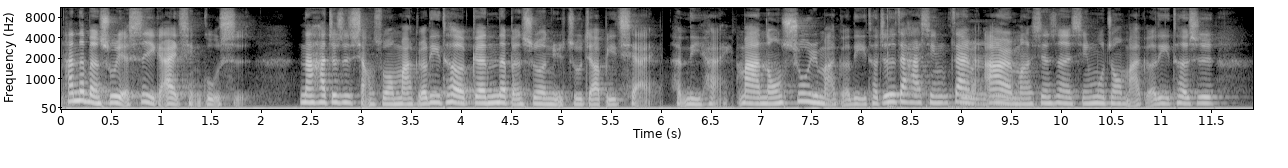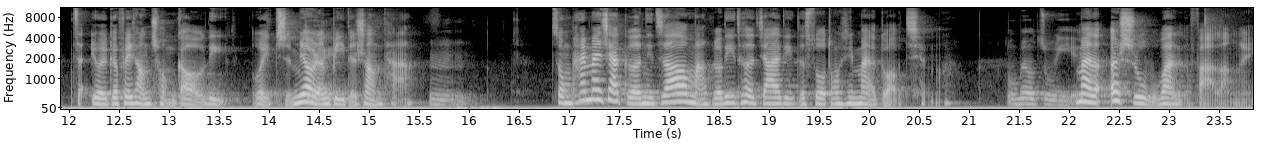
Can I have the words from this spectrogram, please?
她那本书也是一个爱情故事。那他就是想说，玛格丽特跟那本书的女主角比起来很厉害。马农输于玛格丽特，就是在他心，在阿尔芒先生的心目中，玛格丽特是在有一个非常崇高的立位置，没有人比得上她。嗯，总拍卖价格，你知道玛格丽特家里的所有东西卖了多少钱吗？我没有注意。卖了二十五万法郎、哎，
